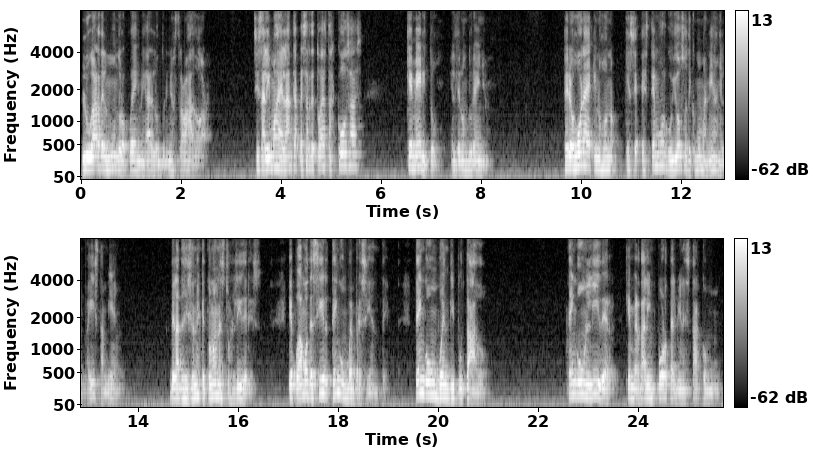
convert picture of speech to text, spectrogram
lugar del mundo lo pueden negar, el hondureño es trabajador. Si salimos adelante a pesar de todas estas cosas, qué mérito el del hondureño. Pero es hora de que, nos, que estemos orgullosos de cómo manejan el país también, de las decisiones que toman nuestros líderes, que podamos decir, tengo un buen presidente, tengo un buen diputado, tengo un líder que en verdad le importa el bienestar común.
